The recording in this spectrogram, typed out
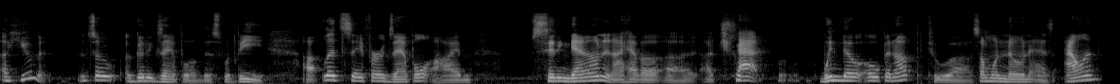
a human? And so, a good example of this would be uh, let's say, for example, I'm sitting down and I have a, a, a chat window open up to uh, someone known as Alan,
